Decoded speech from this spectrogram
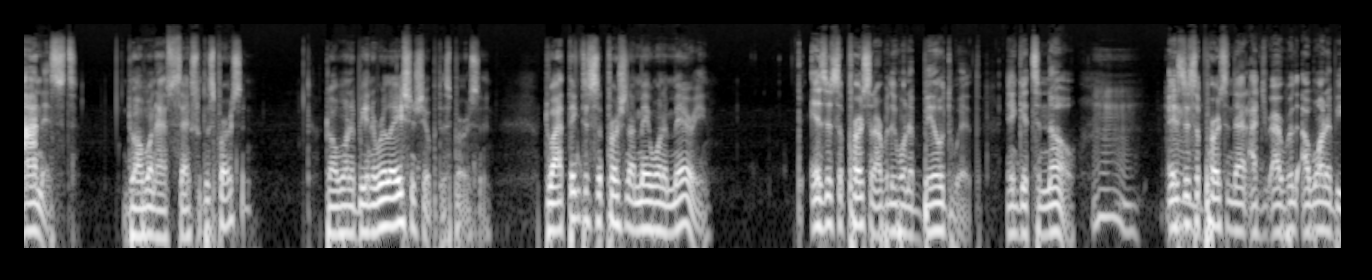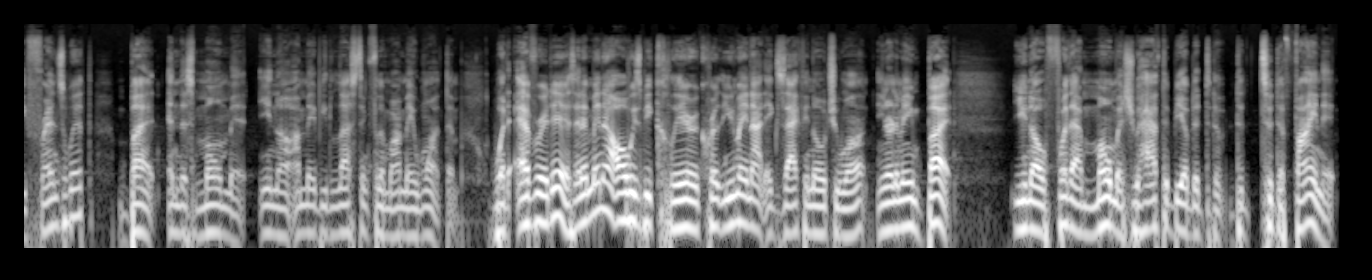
honest. Do I want to have sex with this person? Do I want to be in a relationship with this person? Do I think this is a person I may want to marry? Is this a person I really want to build with and get to know? Mm, Is this a mm. person that I, I, really, I want to be friends with, but in this moment, you know, I may be lusting for them or I may want them. Whatever it is. And it may not always be clear clear. You may not exactly know what you want. You know what I mean? But, you know, for that moment, you have to be able to, to, to, to define it.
